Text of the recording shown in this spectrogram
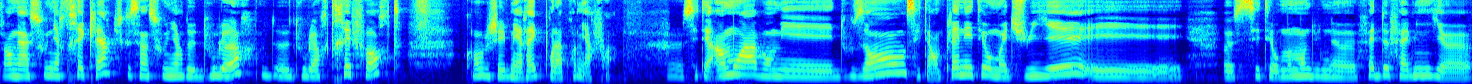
J'en ai un souvenir très clair puisque c'est un souvenir de douleur, de douleur très forte quand j'ai mes règles pour la première fois. Euh, C'était un mois avant mes 12 ans, c'était en plein été au mois de juillet et euh, c'était au moment d'une fête de famille euh,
